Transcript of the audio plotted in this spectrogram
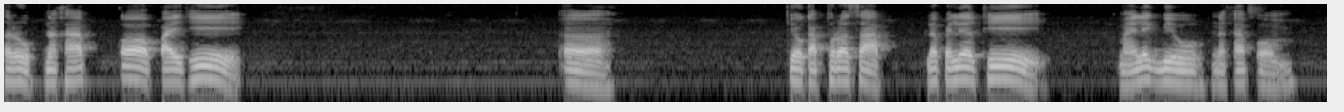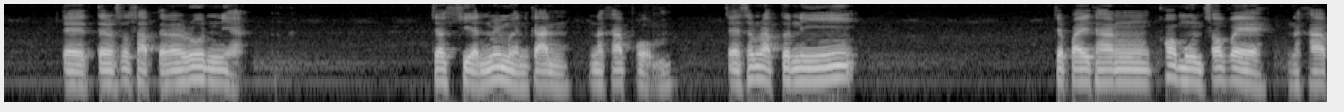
สรุปนะครับ ก็ไปที่ เอ่อ เกี่ยวกับโทรศัพท์ แล้วไปเลือกที่หมายเลขบิลนะครับผม แต่แต่ละโทรศัพท์แต่ละรุ่นเนี่ย จะเขียนไม่เหมือนกันนะครับผม แต่สำหรับตัวนี้ จะไปทางข้อมูลซอฟต์แวร์นะครับ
